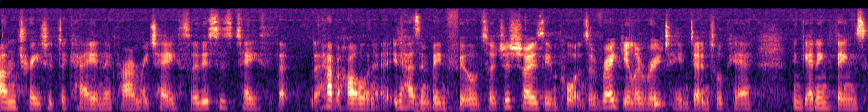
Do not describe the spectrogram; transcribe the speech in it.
untreated decay in their primary teeth. So this is teeth that, that have a hole in it. It hasn't been filled. So it just shows the importance of regular routine dental care and getting things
